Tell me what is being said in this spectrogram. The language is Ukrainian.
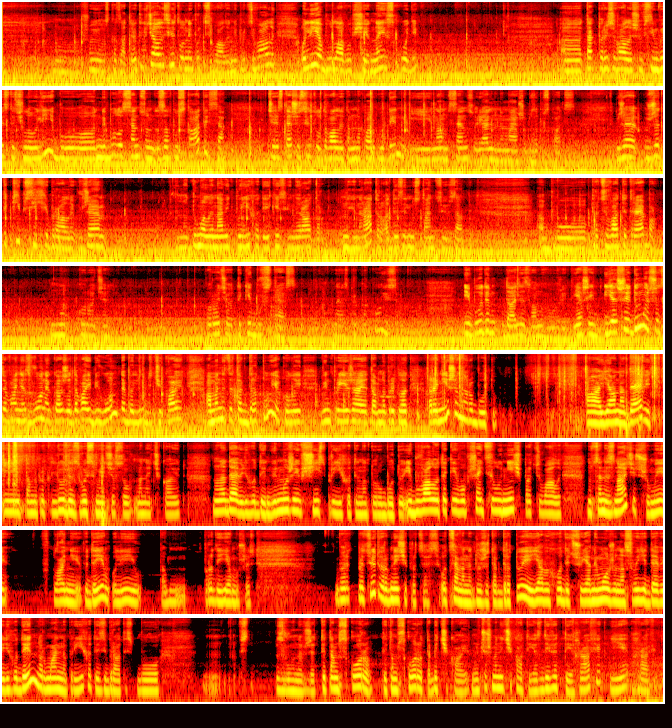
ну, Що його сказати? Виключали світло, не працювали. Не працювали. Олія була взагалі на ісході. Е, Так переживали, що всім вистачило олії, бо не було сенсу запускатися через те, що світло давали там на пару годин, і нам сенсу реально немає, щоб запускатися. Вже, вже такі психи брали, вже думали навіть поїхати якийсь генератор, не генератор, а дизельну станцію взяти. Бо працювати треба. Ну, коротше, коротше, от такий був стрес. Зараз припаркуюся і будемо далі з вами говорити. Я ще, я ще й думаю, що це Ваня дзвонить, каже, давай бігом, тебе люди чекають. А мене це так дратує, коли він приїжджає там, наприклад, раніше на роботу. А я на 9 і там, наприклад, люди з 8 часов мене чекають. Ну на 9 годин. Він може і в 6 приїхати на ту роботу. І бувало таке, взагалі цілу ніч працювали. Ну це не значить, що ми в плані видаємо олію, там продаємо щось. Працюють виробничі процеси. Оце мене дуже так дратує. Я виходить, що я не можу на свої 9 годин нормально приїхати зібратись, бо дзвони вже. Ти там скоро, ти там скоро, тебе чекають. Ну чого ж мене чекати? Я з 9. Графік є графік.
